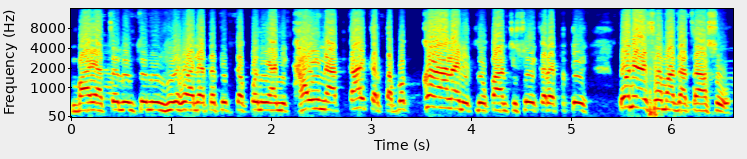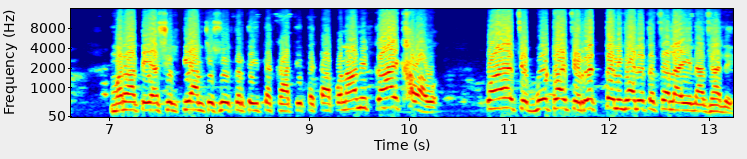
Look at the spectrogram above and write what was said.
बाया चलून चलून हे व्हायला तर तितका कोणी आम्ही खाईनात काय करता? बक्कळ आणायलेत लोक आमची सोय करायचं ते कोण्या समाजाचा असो? मराठी असेल ते आमची सोय करते. इथं खा तिथं का पण आम्ही काय खावावं? पायाचे बोटाचे रक्त निघाले तर चला येणार झाले.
